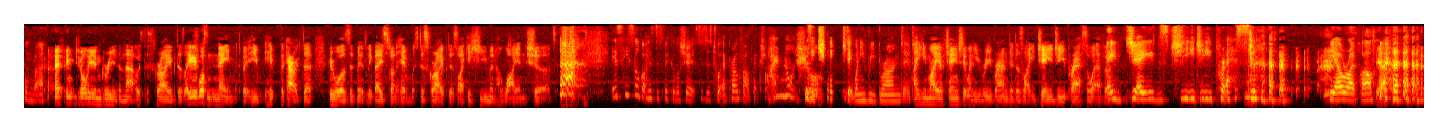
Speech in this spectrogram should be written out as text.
Oh man. I think Jolyon Green and that was described as he wasn't named, but he, he the character who was admittedly based on him was described as like a human Hawaiian shirt. Is he still got his despicable shirts as his Twitter profile picture? I'm not Because sure. he changed it when he rebranded. I, he might have changed it when he rebranded as like JG Press or whatever. AJ's GG Press. yeah, alright, pal. Yeah.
